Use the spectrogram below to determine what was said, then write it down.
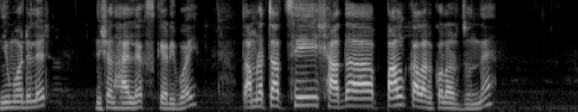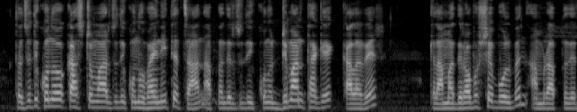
নিউ মডেলের নিশান হাইল্যাক্স ক্যারি বয় তো আমরা চাচ্ছি সাদা পাল কালার করার জন্যে তো যদি কোনো কাস্টমার যদি কোনো ভাই নিতে চান, আপনাদের যদি কোনো ডিমান্ড থাকে কালারের তাহলে আমাদের অবশ্যই বলবেন, আমরা আপনাদের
